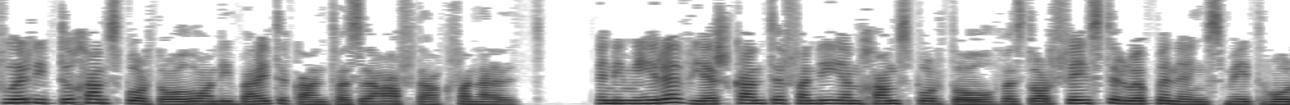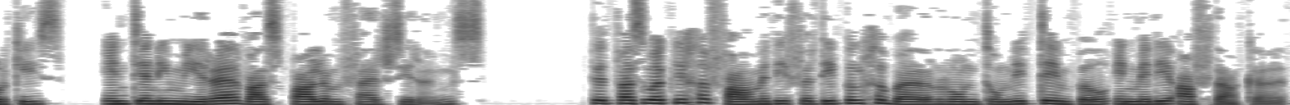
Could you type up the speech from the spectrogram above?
Voor die toegangsportal aan die buitenkant was een afdak vanuit. In die mieren weerskante van die ingangsportal was daar vensteropenings met horkies, en teen die mieren was palmversierings. Dit was ook die geval met die verdiepinggebouw rondom die tempel en met die afdakken.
